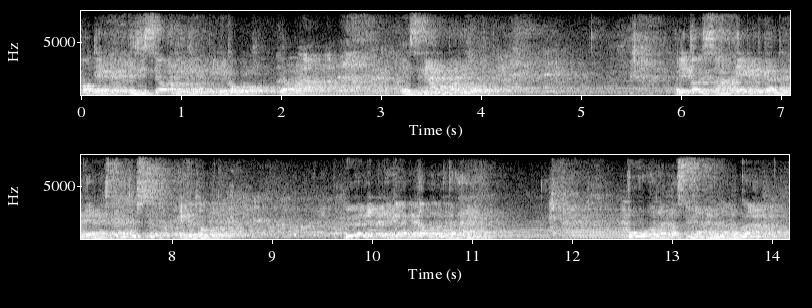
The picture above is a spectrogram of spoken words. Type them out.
Okei, eli siis se on hiljempi, ei kokki. Joo. Ei se näin paljon opeta. Eli toisin sanoen teidän pitää nyt terästäytyä siellä, eikö totta? Myönnättekö, että olette vähän puolella sydämellä mukana?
